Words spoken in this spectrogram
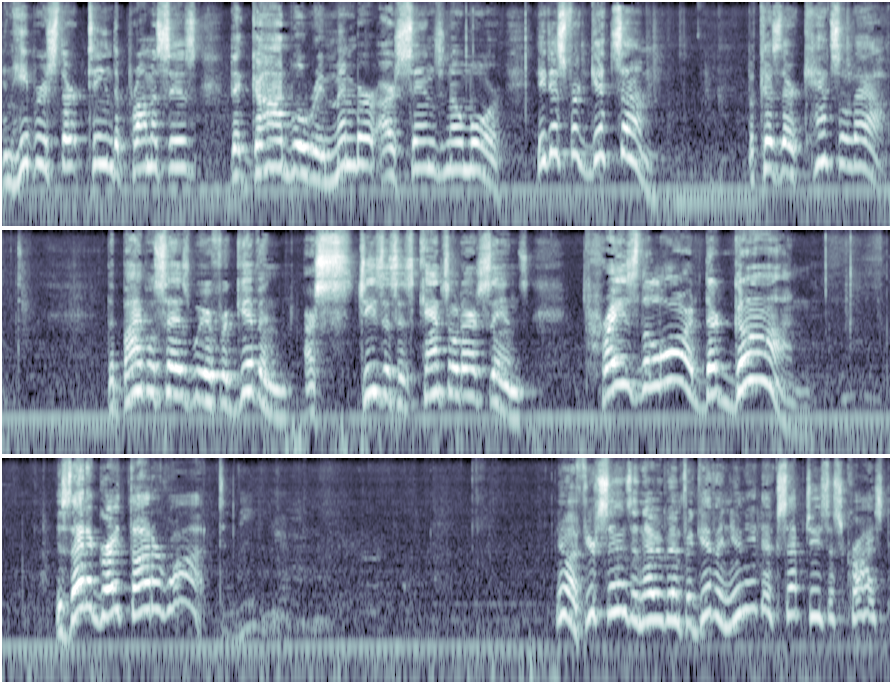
In Hebrews 13, the promise is that God will remember our sins no more. He just forgets them because they're canceled out. The Bible says we are forgiven. Our, Jesus has canceled our sins. Praise the Lord, they're gone. Is that a great thought or what? You know, if your sins have never been forgiven, you need to accept Jesus Christ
